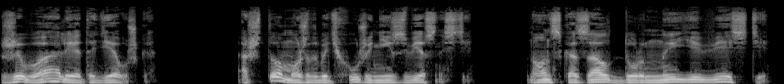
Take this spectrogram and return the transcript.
жива ли эта девушка. А что может быть хуже неизвестности? Но он сказал «дурные вести»,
